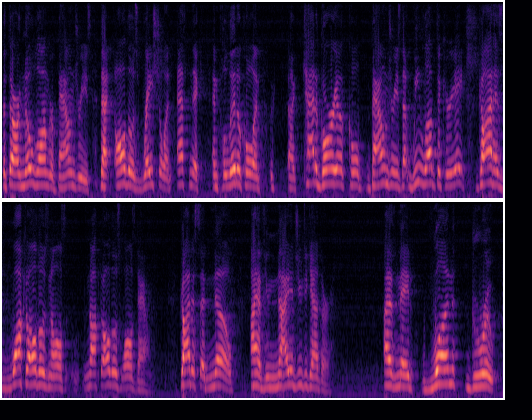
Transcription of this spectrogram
that there are no longer boundaries, that all those racial and ethnic and political and uh, categorical boundaries that we love to create, God has walked all those walls, knocked all those walls down. God has said, No, I have united you together. I have made one group.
